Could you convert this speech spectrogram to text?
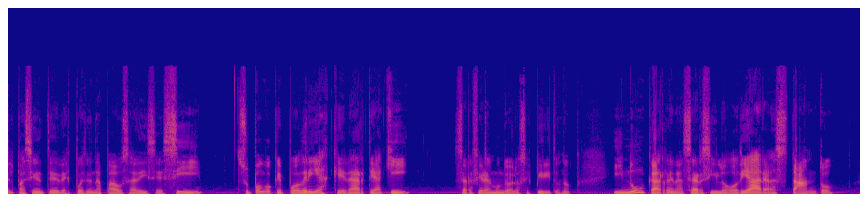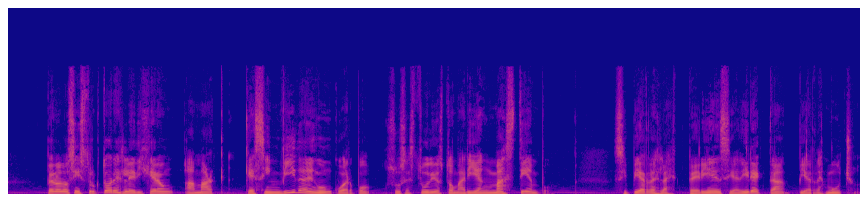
El paciente después de una pausa dice, sí, supongo que podrías quedarte aquí, se refiere al mundo de los espíritus, ¿no? Y nunca renacer si lo odiaras tanto. Pero los instructores le dijeron a Mark que sin vida en un cuerpo, sus estudios tomarían más tiempo. Si pierdes la experiencia directa, pierdes mucho.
